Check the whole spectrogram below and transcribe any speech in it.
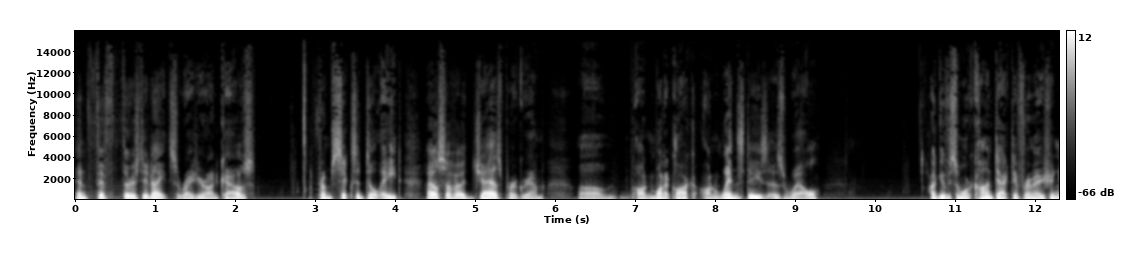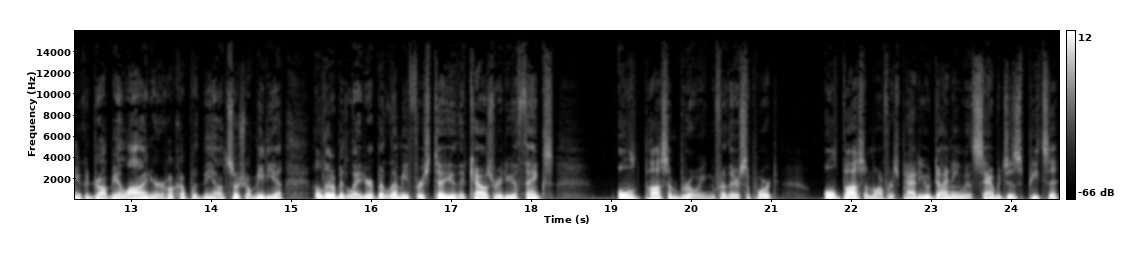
and fifth Thursday nights right here on Cows from 6 until 8. I also have a jazz program um, on 1 o'clock on Wednesdays as well. I'll give you some more contact information. You can drop me a line or hook up with me on social media a little bit later. But let me first tell you that Cows Radio thanks Old Possum Brewing for their support. Old Possum offers patio dining with sandwiches, pizza,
